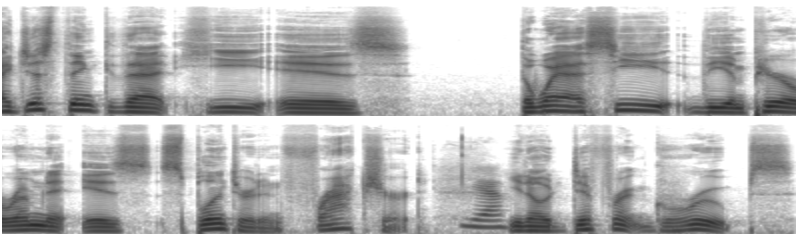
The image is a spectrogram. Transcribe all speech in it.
I just think that he is the way I see the Imperial Remnant is splintered and fractured. Yeah. You know, different groups.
